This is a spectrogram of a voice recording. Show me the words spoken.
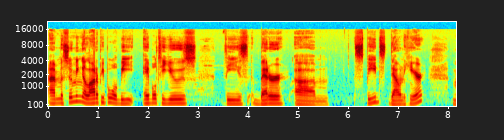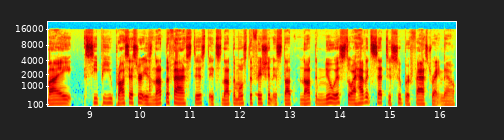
I'm assuming a lot of people will be able to use these better um, speeds down here. My CPU processor is not the fastest, it's not the most efficient, it's not not the newest, so I have it set to super fast right now,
